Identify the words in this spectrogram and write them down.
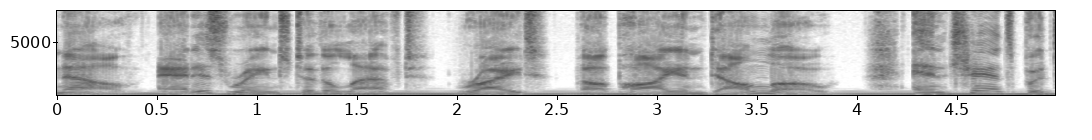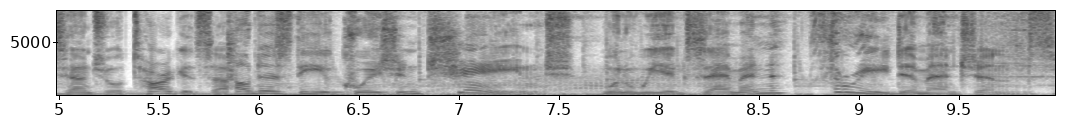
Now, add his range to the left, right, up high, and down low, and Chad's potential target size. How does the equation change when we examine three dimensions?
